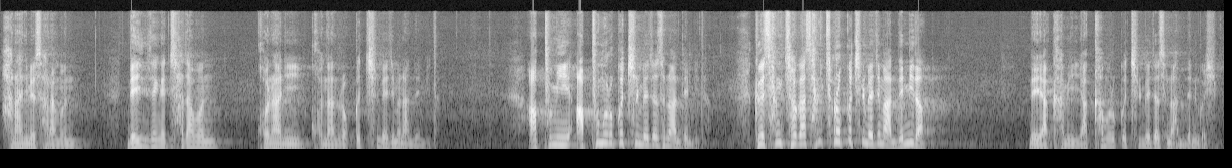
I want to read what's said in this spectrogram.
하나님의 사람은 내 인생에 찾아온 고난이 고난으로 끝을 맺으면 안 됩니다. 아픔이 아픔으로 끝을 맺어서는 안 됩니다. 그 상처가 상처로 끝을 맺으면 안 됩니다. 내 약함이 약함으로 끝을 맺어서는 안 되는 것입니다.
